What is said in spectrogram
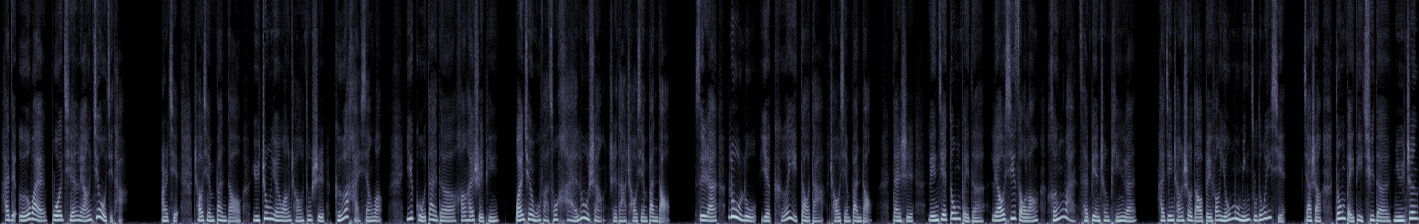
还得额外拨钱粮救济它。而且，朝鲜半岛与中原王朝都是隔海相望，以古代的航海水平，完全无法从海路上直达朝鲜半岛。虽然陆路也可以到达朝鲜半岛，但是连接东北的辽西走廊很晚才变成平原，还经常受到北方游牧民族的威胁。加上东北地区的女真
